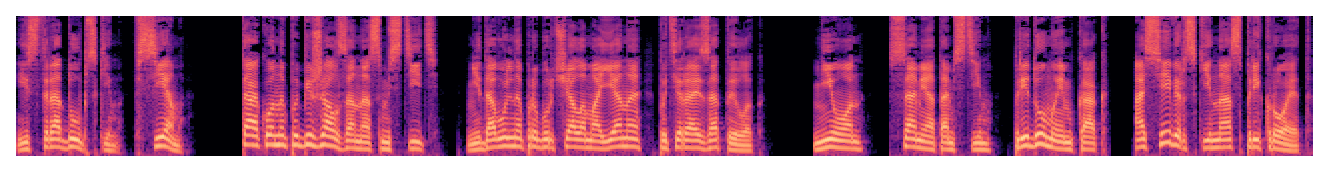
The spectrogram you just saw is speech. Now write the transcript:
и Стародубским, всем. Так он и побежал за нас мстить. Недовольно пробурчала Маяна, потирая затылок. Не он, сами отомстим, придумаем как, а Северский нас прикроет.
